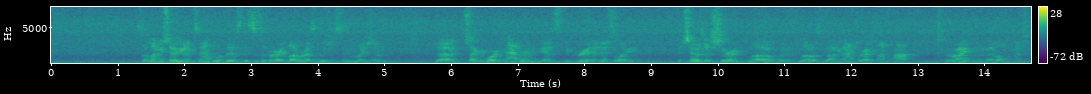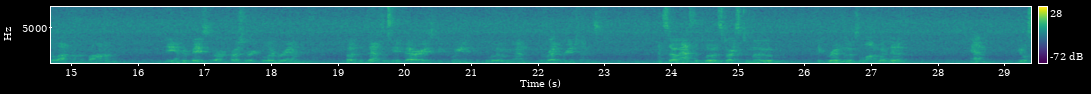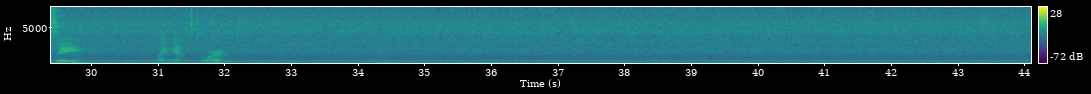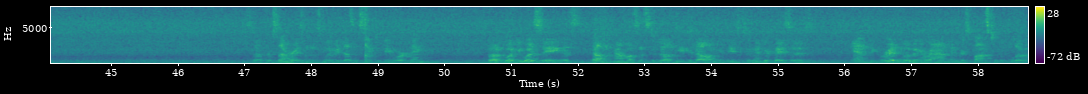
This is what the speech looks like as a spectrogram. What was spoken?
So let me show you an example of this. This is a very low resolution simulation. The checkerboard pattern is the grid initially. It shows a shearing flow where the flow is going in that direction on top, to the right in the middle, and to the left on the bottom. The interfaces are in pressure equilibrium, but the density varies between the blue and the red regions. And so as the fluid starts to move, the grid moves along with it, and you'll see, if I can get this to work. So for some reason, this movie doesn't seem to be working. But what you would see is Kelvin-Helmholtz instability developing with these two interfaces and the grid moving around in response to the fluid.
